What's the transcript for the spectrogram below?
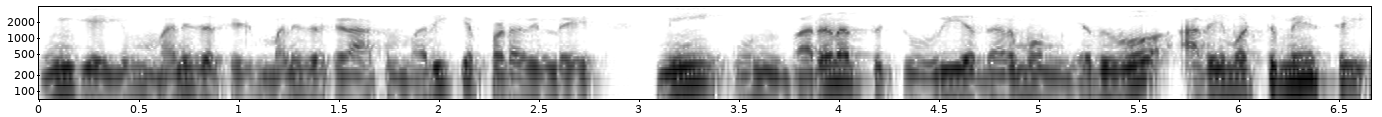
இங்கேயும் மனிதர்கள் மனிதர்களாக மதிக்கப்படவில்லை. நீ உன் வருணத்துக்கு உரிய தர்மம் எதுவோ அதை மட்டுமே செய்.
